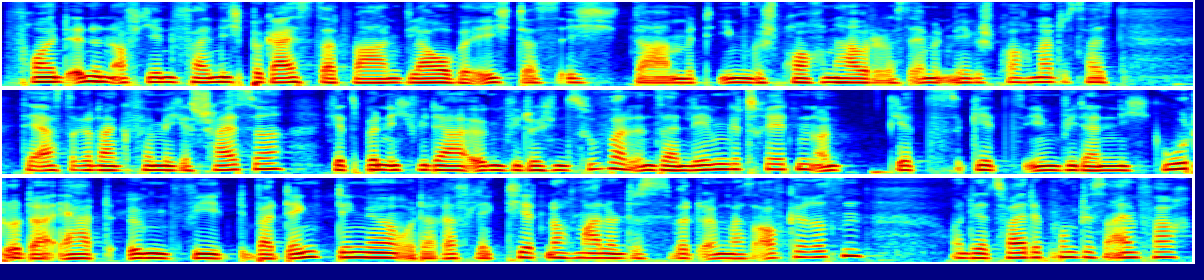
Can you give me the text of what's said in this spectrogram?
FreundInnen auf jeden Fall nicht begeistert waren, glaube ich, dass ich da mit ihm gesprochen habe oder dass er mit mir gesprochen hat. Das heißt, der erste Gedanke für mich ist scheiße. Jetzt bin ich wieder irgendwie durch einen Zufall in sein Leben getreten und jetzt geht es ihm wieder nicht gut oder er hat irgendwie überdenkt Dinge oder reflektiert nochmal und es wird irgendwas aufgerissen. Und der zweite Punkt ist einfach,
